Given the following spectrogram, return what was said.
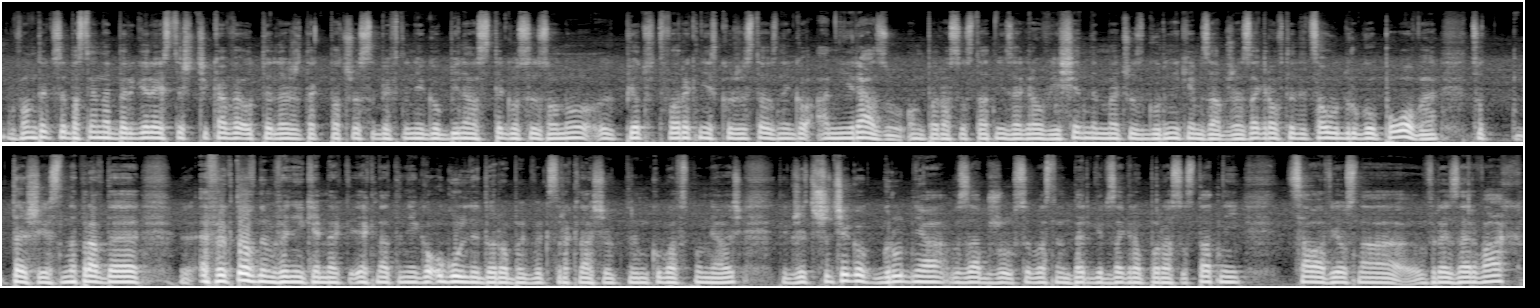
Wątek Sebastiana Bergera jest też ciekawy o tyle, że tak patrzę sobie w ten jego bilans tego sezonu. Piotr Tworek nie skorzystał z niego ani razu. On po raz ostatni zagrał w jesiennym meczu z Górnikiem Zabrze. Zagrał wtedy całą drugą połowę, co też jest naprawdę efektownym wynikiem, jak, jak na ten jego ogólny dorobek w Ekstraklasie, o którym Kuba wspomniałeś. Także 3 grudnia w Zabrzu Sebastian Berger zagrał po raz ostatni. Cała wiosna w rezerwach,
